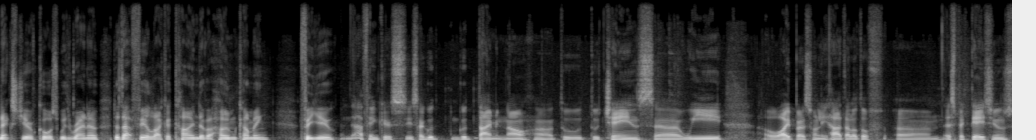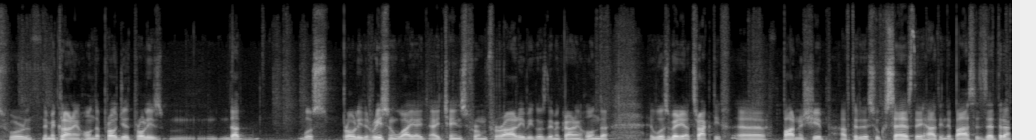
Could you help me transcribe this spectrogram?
Next year, of course, with Renault. Does that feel like a kind of a homecoming for you? I think it's, it's a good good timing now uh, to to change. Uh, we, oh, I personally had a lot of um, expectations for the McLaren Honda project. Probably mm, that was probably the reason why I, I changed from Ferrari because the McLaren Honda it was very attractive uh, partnership after the success they had in the past, etc.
